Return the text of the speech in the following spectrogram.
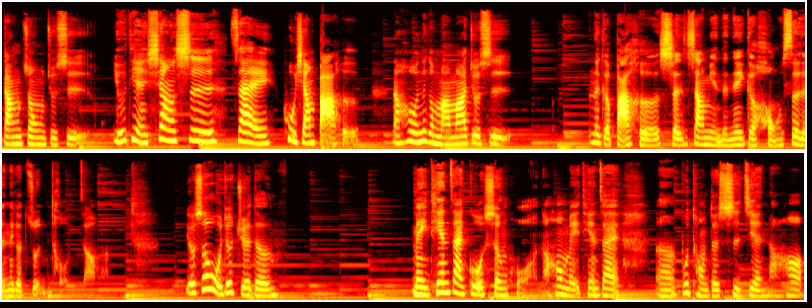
当中就是。有点像是在互相拔河，然后那个妈妈就是那个拔河绳上面的那个红色的那个准头，你知道吗？有时候我就觉得，每天在过生活，然后每天在呃不同的事件，然后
